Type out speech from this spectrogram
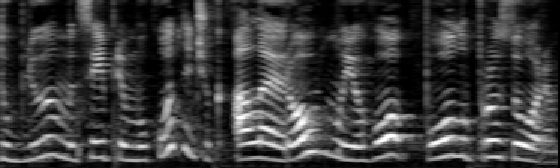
дублюємо цей прямокутничок, але робимо його полупрозорим.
